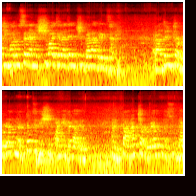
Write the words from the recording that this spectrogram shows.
तानाजी मारुसर आणि शिवाजी राजांची गळाभेट झाली. राजांच्या डोळ्यातनं टच दिशी पाणी गळालं आणि तानाच्या डोळ्यातनं सुद्धा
